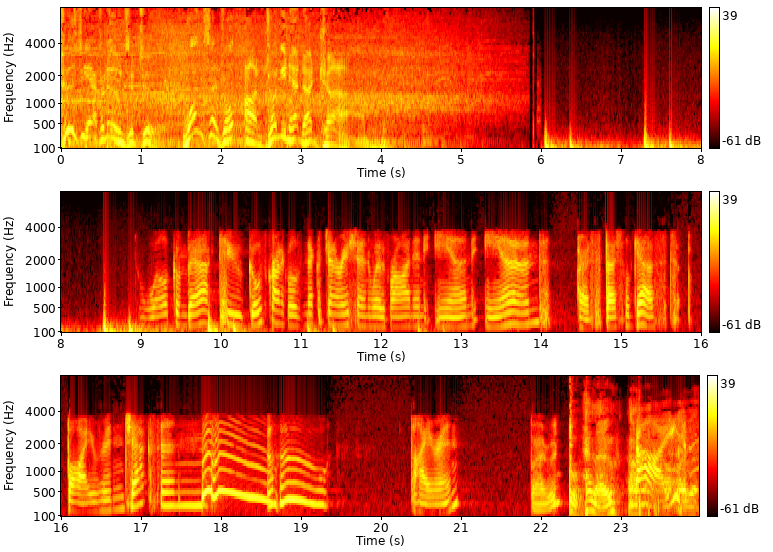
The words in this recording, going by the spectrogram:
Tuesday afternoons at 2, 1 Central on TogiNet.com. Welcome back to Ghost Chronicles Next Generation with Ron and Ann and our special guest, Byron Jackson. Woohoo! Byron. Byron. Oh, hello. Hi.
